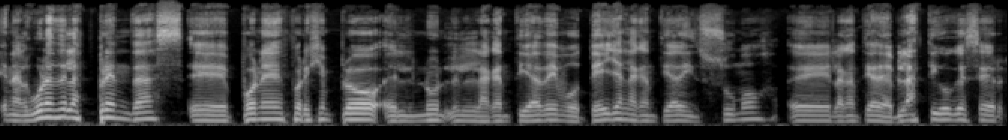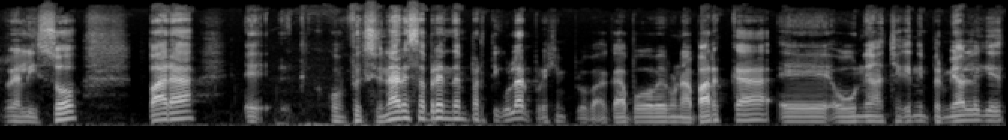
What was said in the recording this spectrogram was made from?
en algunas de las prendas eh, pones, por ejemplo, la cantidad de botellas, la cantidad de insumos, eh, la cantidad de plástico que se realizó para eh, confeccionar esa prenda en particular. Por ejemplo, acá puedo ver una parca o una chaqueta impermeable que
